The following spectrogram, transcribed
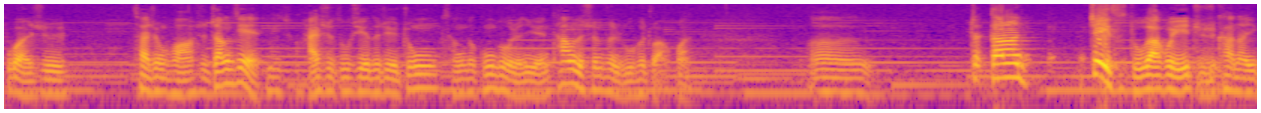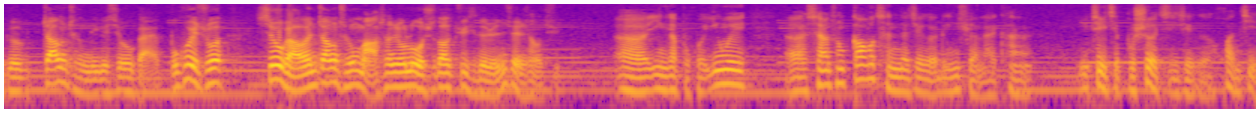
不管是蔡振华、是张健没错，还是足协的这中层的工作人员，他们的身份如何转换？呃，这当然，这次足代会也只是看到一个章程的一个修改，不会说修改完章程马上就落实到具体的人选上去。呃，应该不会，因为呃，实际上从高层的这个遴选来看，这届不涉及这个换届，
